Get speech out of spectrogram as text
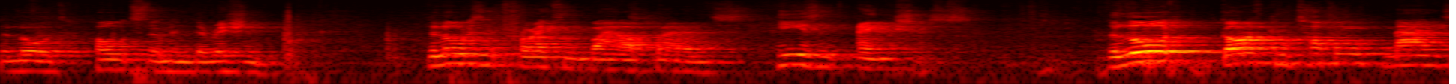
the Lord holds them in derision. The Lord isn't frightened by our plans, he isn't anxious. The Lord God can topple man's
